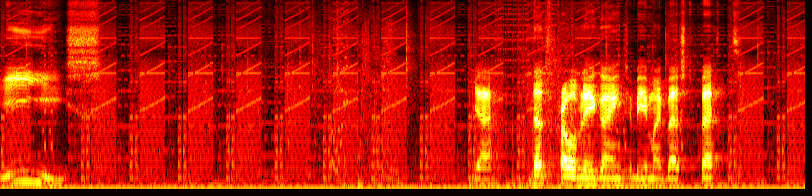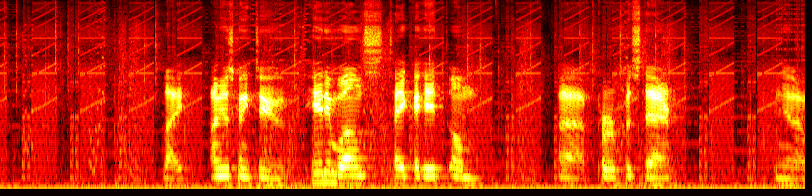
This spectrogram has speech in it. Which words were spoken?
Jeez. Yeah, that's probably going to be my best bet. Like, I'm just going to hit him once, take a hit on uh, purpose there. You know,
